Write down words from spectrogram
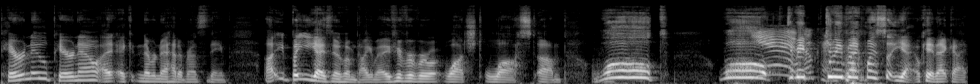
Perrineau. Perrineau, I, I never know how to pronounce his name, uh, but you guys know who I'm talking about. If you've ever watched Lost, um, Walt. Walt, Yeah, give me, okay. give me back my son. Yeah, okay, that guy.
